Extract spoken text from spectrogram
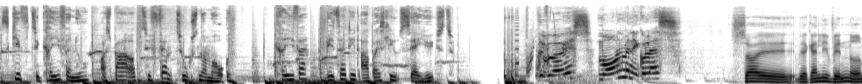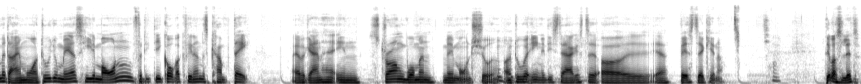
Skift til KRIFA nu og spar op til 5.000 om året. KRIFA, vi tager dit arbejdsliv seriøst. The Voice. Morgen med Nicolas. Så øh, vil jeg gerne lige vende noget med dig, mor. Du er jo med os hele morgenen, fordi det i går var kvindernes kampdag. Og jeg vil gerne have en strong woman med i morgenshowet. Mm-hmm. Og du er en af de stærkeste og øh, ja, bedste, jeg kender. Tak. Det var så lidt.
